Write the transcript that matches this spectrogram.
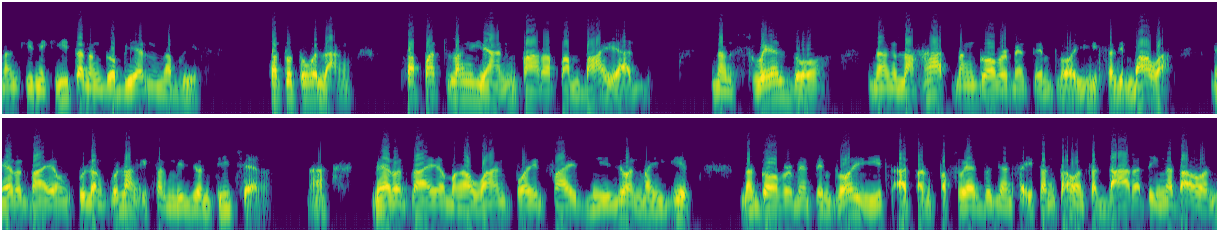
ng kinikita ng gobyerno na buwis, sa totoo lang, sapat lang yan para pambayad ng sweldo ng lahat ng government employees. Halimbawa, meron tayong kulang-kulang isang milyon teacher. Na? Meron tayong mga 1.5 million mahigit na government employees at ang pasweldo niyan sa isang taon, sa darating na taon,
